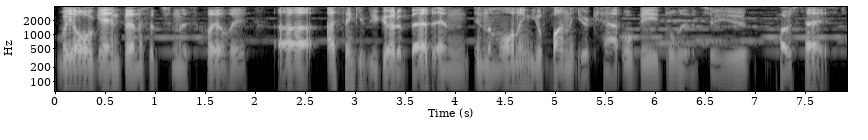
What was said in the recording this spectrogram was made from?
we all gained benefits from this. Clearly, uh, I think if you go to bed and in the morning, you'll find that your cat will be delivered to you post haste.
